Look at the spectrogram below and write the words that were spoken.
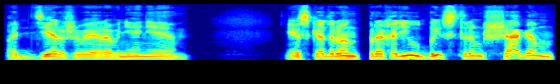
Поддерживая равнение, Эскадрон проходил быстрым шагом,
